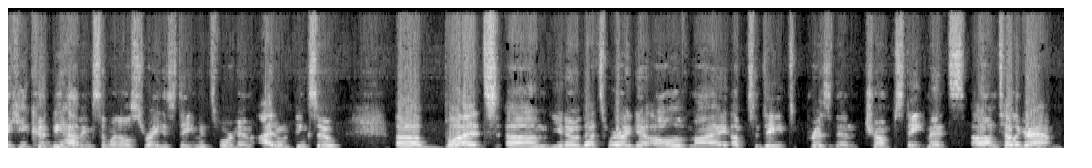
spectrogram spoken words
he could be having someone else write his statements for him. I don't think so. Uh, but, um, you know, that's where I get all of my up to date President Trump statements on Telegram.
